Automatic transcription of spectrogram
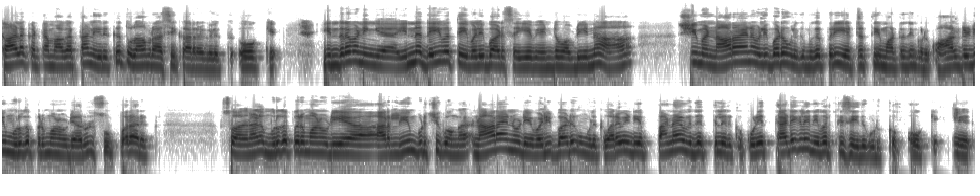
காலகட்டமாகத்தான் இருக்கு துலாம் ராசிக்காரர்களுக்கு. ஓகே இந்த தடவை நீங்க என்ன தெய்வத்தை வழிபாடு செய்ய வேண்டும் அப்படின்னா ஸ்ரீமன் நாராயண வழிபாடு உங்களுக்கு மிகப்பெரிய ஏற்றத்தையும் மாற்றத்தையும் கொடுக்கும். ஆல்ரெடி முருகப்பெருமானுடைய அருள் சூப்பரா இருக்கு. ஸோ அதனால முருகப்பெருமானுடைய அருளையும் பிடிச்சிக்கோங்க. நாராயணனுடைய வழிபாடு உங்களுக்கு வர வேண்டிய பண விதத்தில் இருக்கக்கூடிய தடைகளை நிவர்த்தி செய்து கொடுக்கும். ஓகே கிளியர்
